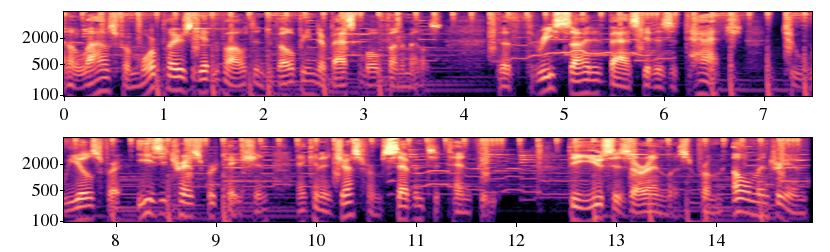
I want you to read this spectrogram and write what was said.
and allows for more players to get involved in developing their basketball fundamentals. The three sided basket is attached to wheels for easy transportation and can adjust from 7 to 10 feet. The uses are endless, from elementary and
